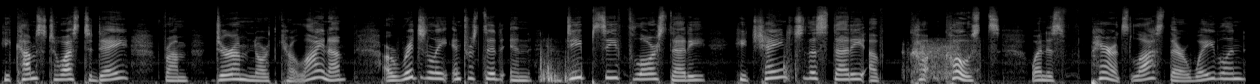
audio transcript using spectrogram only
He comes to us today from Durham, North Carolina. Originally interested in deep sea floor study, he changed to the study of co- coasts when his parents lost their Waveland,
